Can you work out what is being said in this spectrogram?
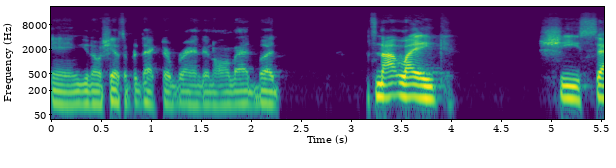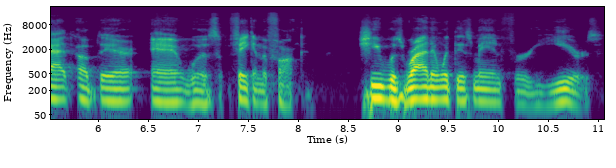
And you know, she has to protect her brand and all that. But it's not like she sat up there and was faking the funk. She was riding with this man for years.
